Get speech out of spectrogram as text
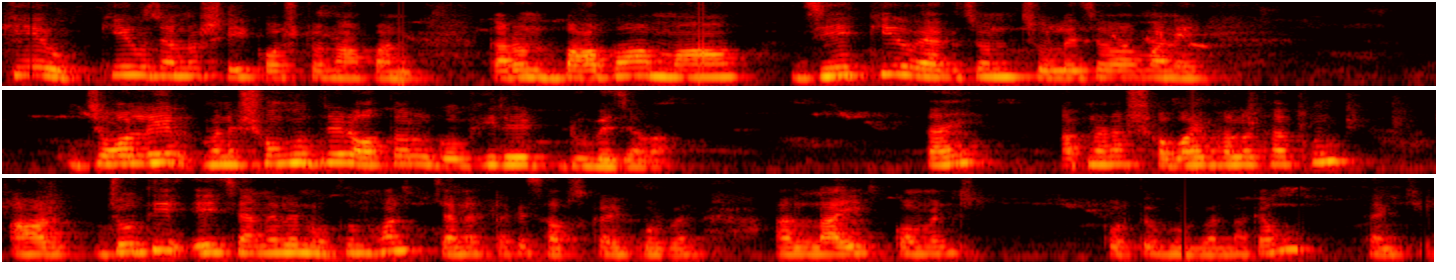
কেউ কেউ যেন সেই কষ্ট না পান। কারণ বাবা, মা, যে কেউ একজন চলে যাওয়া মানে জলের মানে সমুদ্রের অতল গভীরে ডুবে যাওয়া। তাই আপনারা সবাই ভালো থাকুন। আর যদি এই চ্যানেলে নতুন হন, চ্যানেলটাকে সাবস্ক্রাইব করবেন। আর লাইক কমেন্ট করতে ভুলবেন না, কেমন? থ্যাংক ইউ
